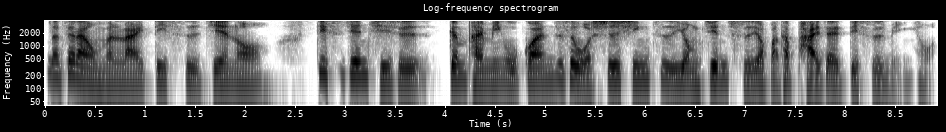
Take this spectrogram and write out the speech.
那再来我们来第四间哦。第四间其实跟排名无关，这是我私心自用，坚持要把它排在第四名哦，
